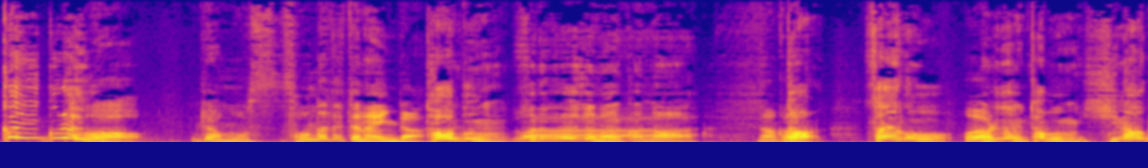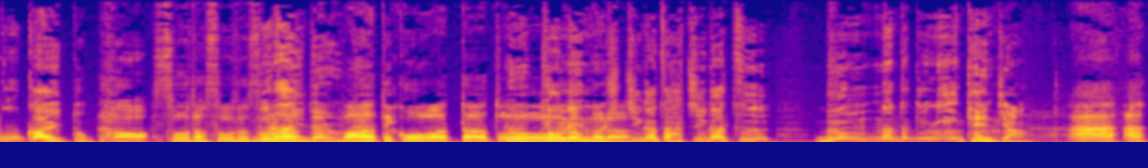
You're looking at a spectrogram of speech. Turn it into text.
回ぐらいは、じゃあもう、そんな出てないんだ。多分、それぐらいじゃないかな。なんかだ、、最後、はいあれだよね、多分、ひなご会とか、そうだそうだそうだ。ぐらいだよねバーテコ終わった後去年のだから7月、8月分の時に、ケンちゃん。ああ、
